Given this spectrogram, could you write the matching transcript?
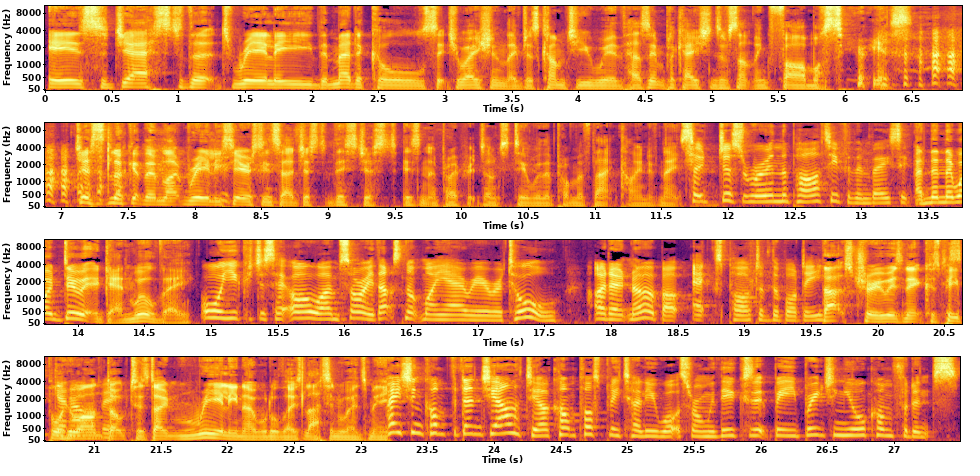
is suggest that really the medical situation they've just come to you with has implications of something far more serious. just look at them like really seriously and say, just this just isn't appropriate time to deal with a problem of that kind of nature. So just ruin the party for them, basically. and then they won't do it again, will they? or you could just say, "Oh, I'm sorry, that's not my area at all. I don't know about X part of the body." That's true, isn't it? Because people who aren't doctors don't really know what all those Latin words mean. Patient confidentiality. I can't possibly tell you what's wrong with you because it'd be breaching your confidence.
